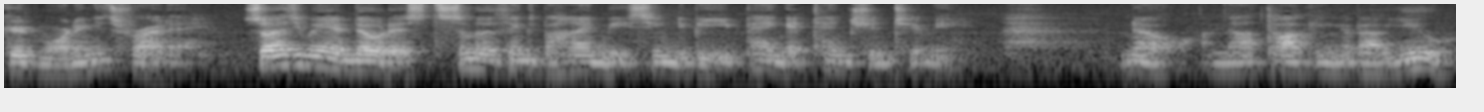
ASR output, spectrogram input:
Good morning, it's Friday. So as you may have noticed, some of the things behind me seem to be paying attention to me. No, I'm not talking about you.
